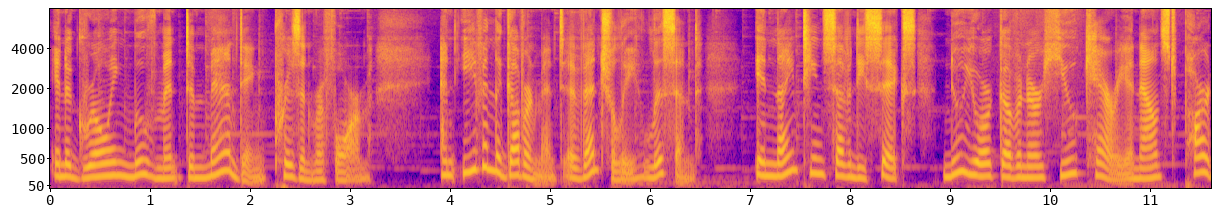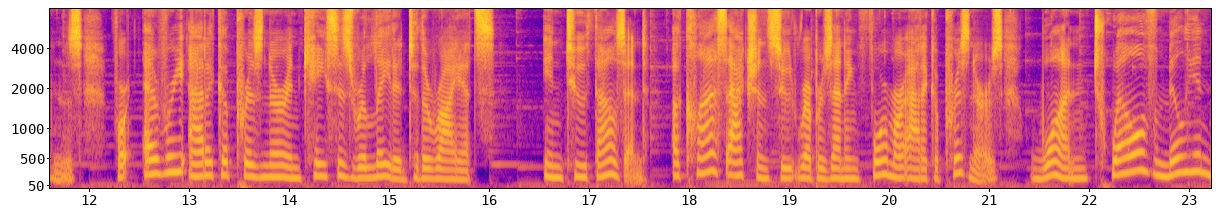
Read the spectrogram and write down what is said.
in a growing movement demanding prison reform and even the government eventually listened. In 1976, New York Governor Hugh Carey announced pardons for every Attica prisoner in cases related to the riots. In 2000, a class action suit representing former Attica prisoners won $12 million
